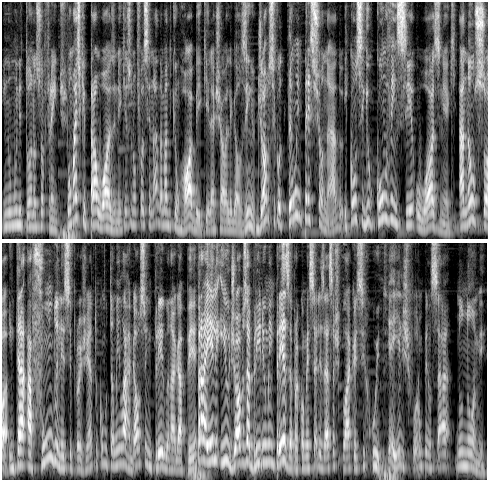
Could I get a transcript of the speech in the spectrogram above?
em um monitor na sua frente. Por mais que para o Wozniak isso não fosse nada mais do que um hobby, hobby que ele achava legalzinho, Jobs ficou tão impressionado e conseguiu convencer o Wozniak a não só entrar a fundo nesse projeto, como também largar o seu emprego na HP para ele e o Jobs abrirem uma empresa para comercializar essas placas de circuito. E aí eles foram pensar no nome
